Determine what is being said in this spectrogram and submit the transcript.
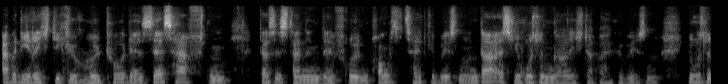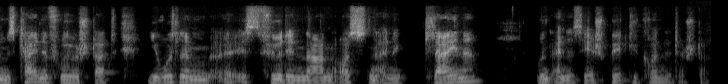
Aber die richtige Kultur der Sesshaften, das ist dann in der frühen Bronzezeit gewesen. Und da ist Jerusalem gar nicht dabei gewesen. Jerusalem ist keine frühe Stadt. Jerusalem äh, ist für den Nahen Osten eine kleine, und eine sehr spät gegründete Stadt.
